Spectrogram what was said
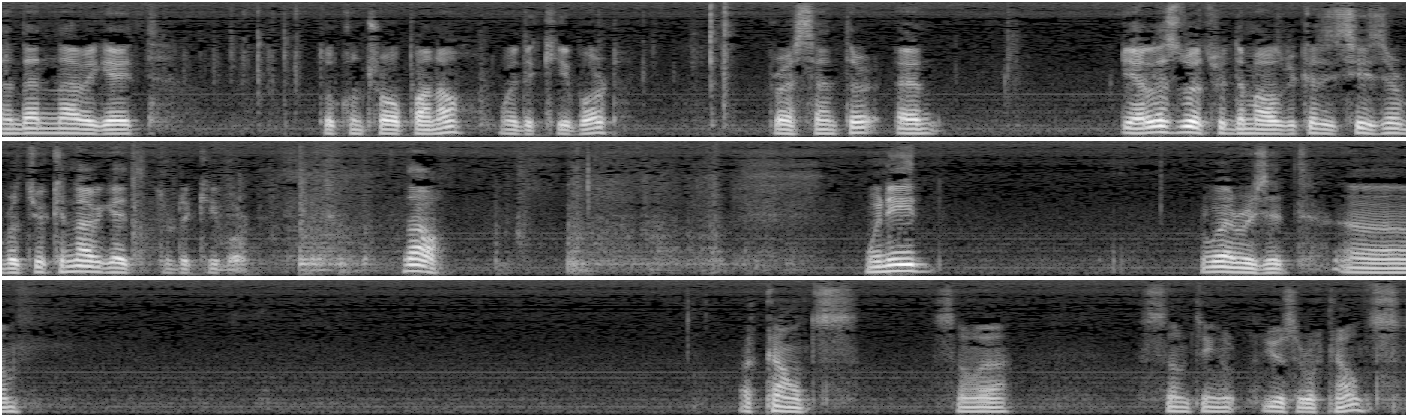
and then navigate to control panel with the keyboard press enter and yeah let's do it with the mouse because it's easier but you can navigate through the keyboard. Now we need where is it? Um, accounts. Some uh, something user accounts.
